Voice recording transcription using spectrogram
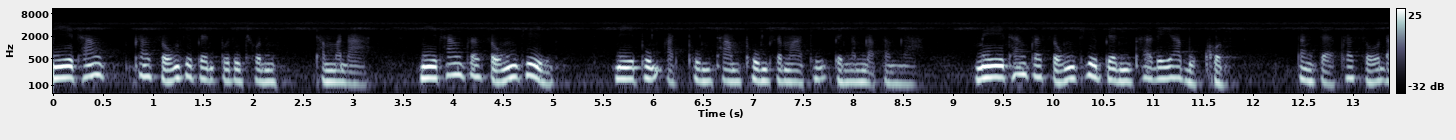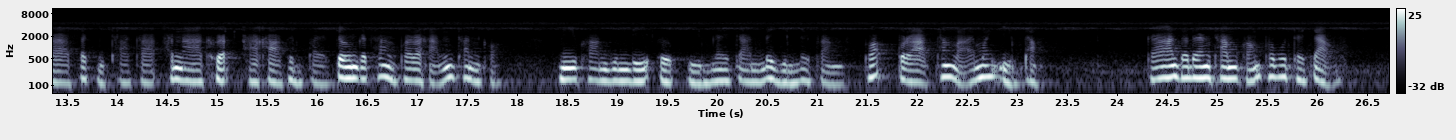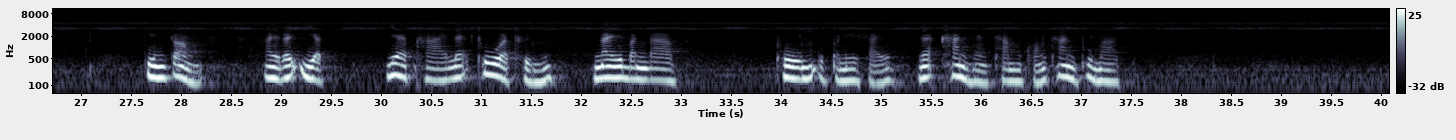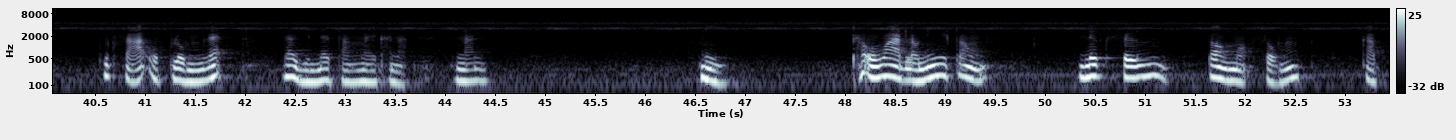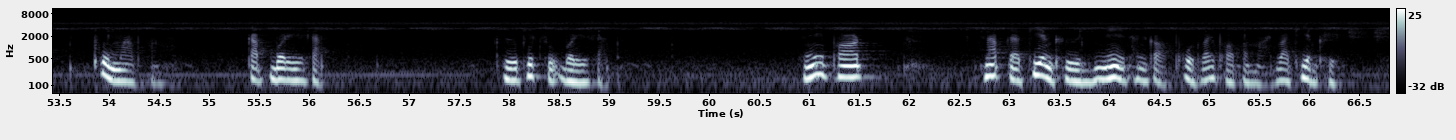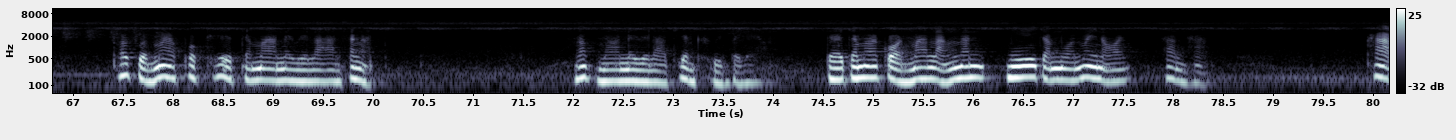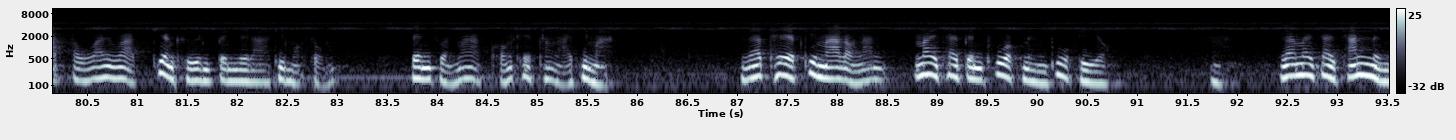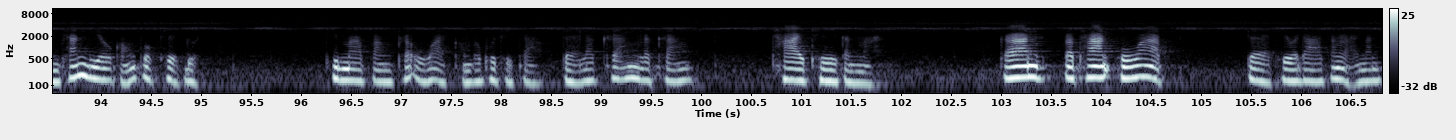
มีทั้งพระสงฆ์ที่เป็นปุถุชนธรรมดา มีทั้งพระสงฆ์ที่มีภูมิอัดภูมิธรรมภูมิสมาธิเป็นลำดับลำดา มีทั้งพระสงฆ์ที่เป็นภริยาบุคคล ตั้งแต่พระโสดาสกิทาคาอนาเคอาคาขึ้นไป จนกระทั่งพระอรหันต์ท่านก็มีความยินดีเอิบอิ่มในการได้ยินได้ฟัง เพราะปราดทั้งหลายไม่อิ่มทำ การแสดงธรรมของพระพุทธเจ้า จึงต้องให้ละเอียดแยบคายและทั่วถึงในบรรดาภูมิอุปนิสัยและขั้นแห่งธรรมของท่านผู้มา ศึกษาอบรมและได้ยินได้ฟังในขณะนั้น นี่พระโอวาทเหล่านี้ต้องลึกซึ้งต้องเหมาะสม ผู้มาฟังกับบริษัท คือภิกษุบริษัททีนี้พอนับแต่เที่ยงคืนนี่ท่านก็พูดไว้พอประมาณว่าเที่ยงคืน เพราะส่วนมากพวกเทศจะมาในเวลาสงัดนับมาในเวลาเที่ยงคืนไปแล้ว แต่จะมาก่อนมาหลังนั้น มีจำนวนไม่น้อย ท่านหากคาดเอาไว้ว่าเที่ยงคืนเป็นเวลาที่เหมาะสม เป็นส่วนมากของเทพทั้งหลายที่มา และเทพที่มาเหล่านั้น ไม่ใช่เป็นพวกหนึ่งพวกเดียว และไม่ใช่ชั้นหนึ่งชั้นเดียวของพวกเทพด้วย ที่มาฟังพระโอวาทของพระพุทธเจ้า แต่ละครั้งละครั้งทายเทกันมา การประทานโอวาทแก่เทวดาทั้งหลายนั้น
